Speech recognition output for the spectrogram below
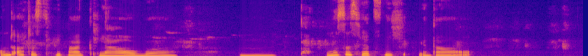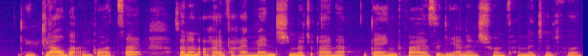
Und auch das Thema Glaube. Hm, da muss es jetzt nicht genau den Glaube an Gott sein, sondern auch einfach ein Menschenbild oder eine Denkweise, die an den Schulen vermittelt wird.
